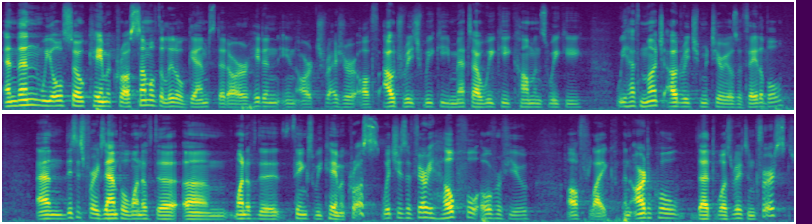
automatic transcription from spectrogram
And then we also came across some of the little gems that are hidden in our treasure of Outreach Wiki, Meta Wiki, Commons Wiki. We have much outreach materials available. And this is, for example, one of the, um, one of the things we came across, which is a very helpful overview of like an article that was written first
